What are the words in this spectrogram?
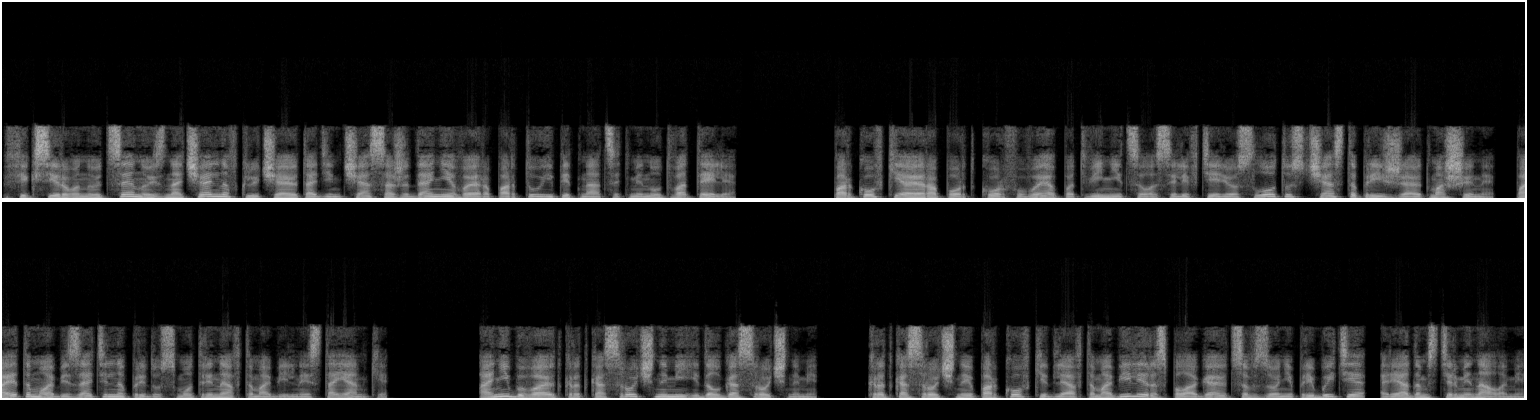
Фиксированную цену изначально включают 1 час ожидания в аэропорту и 15 минут в отеле. Парковки аэропорт Корфу Веапот Веницелос или Фтериос Лотус часто приезжают машины, поэтому обязательно предусмотрены автомобильные стоянки. Они бывают краткосрочными и долгосрочными. Краткосрочные парковки для автомобилей располагаются в зоне прибытия, рядом с терминалами.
